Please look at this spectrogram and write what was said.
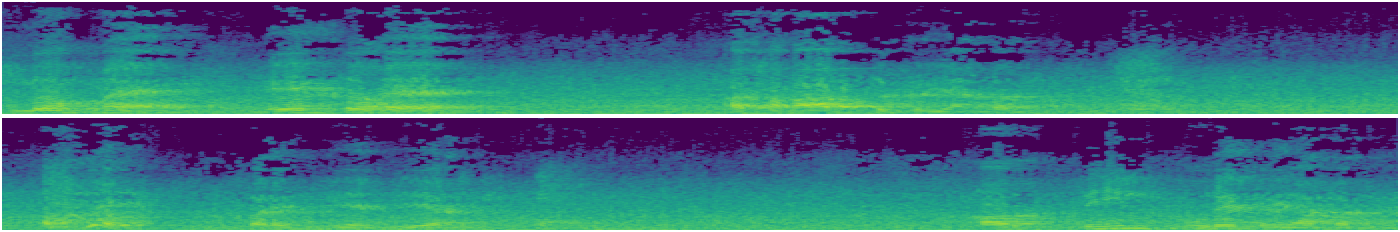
श्लोक में एक तो है असमाप्त क्रियापद परित्यज्य और तीन पूरे क्रियापद हैं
